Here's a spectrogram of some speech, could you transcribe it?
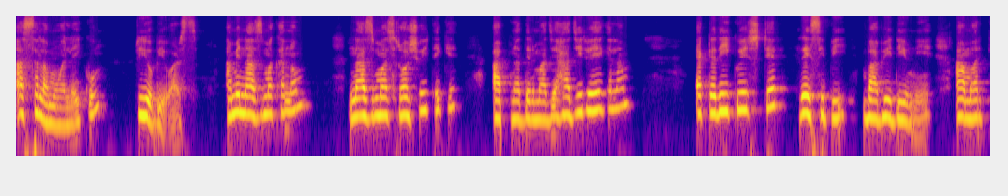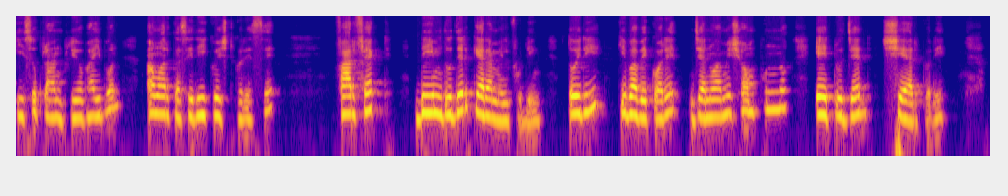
আসসালামু আলাইকুম, প্রিয় ভিউয়ার্স। আমি নাজমা খানম। নাজমাস রসই থেকে আপনাদের মাঝে হাজির হয়ে গেলাম একটা রিকোয়েস্টের রেসিপি বা ভিডিও নিয়ে। আমার কিছু প্রাণপ্রিয় ভাই বোন আমার কাছে রিকোয়েস্ট করেছে পারফেক্ট ডিম দুধের ক্যারামেল পুডিং তৈরি কীভাবে করে যেন আমি সম্পূর্ণ এ টু জেড শেয়ার করি।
